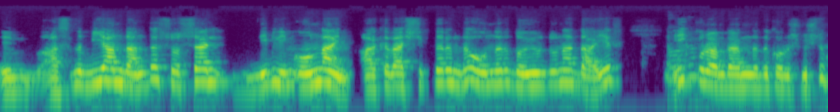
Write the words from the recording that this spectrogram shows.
e, aslında bir yandan da sosyal ne bileyim online arkadaşlıkların da onları doyurduğuna dair Doğru. ilk programda da konuşmuştuk.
